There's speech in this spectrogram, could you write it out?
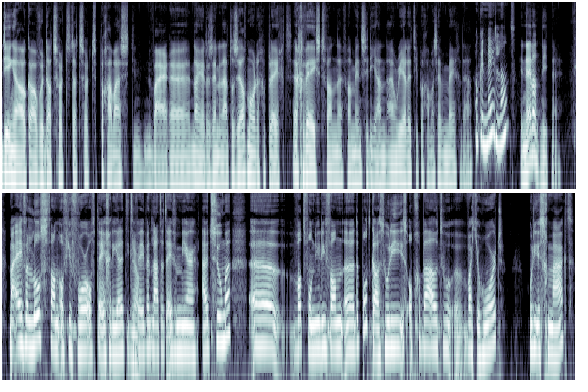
dingen ook over dat soort, dat soort programma's... die- waar, eh, nou ja, er zijn een aantal zelfmoorden gepleegd... eh, geweest van, eh, van mensen die aan, aan reality-programma's hebben meegedaan. Ook in Nederland? In Nederland niet, nee. Maar even los van of je voor of tegen reality tv Ja. bent, laten we het even meer uitzoomen. Eh, wat vonden jullie van eh, de podcast? Hoe die is opgebouwd, hoe, wat je hoort, hoe die is gemaakt?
